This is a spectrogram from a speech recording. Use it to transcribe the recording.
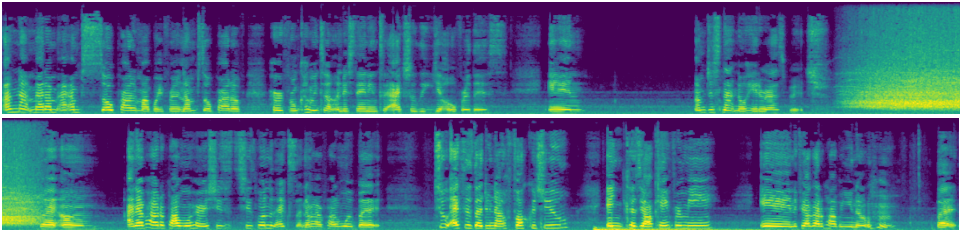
I'm not mad. I'm I'm so proud of my boyfriend and I'm so proud of her from coming to an understanding to actually get over this. And I'm just not no hater ass bitch. But um, I never had a problem with her. She's she's one of the exes I never had a problem with. But two exes that do not fuck with you, and because y'all came for me, and if y'all got a problem, you know. Hmm. But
